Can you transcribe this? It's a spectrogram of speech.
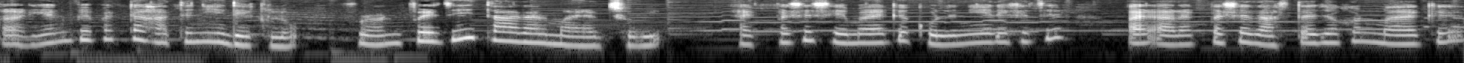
আরিয়ান পেপারটা হাতে নিয়ে দেখল। ফ্রন্ট পেজেই তার আর মায়ের ছবি। এক পাশে সে মায়াকে কোলে নিয়ে রেখেছে আর আর এক পাশে রাস্তায় যখন মায়াকে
